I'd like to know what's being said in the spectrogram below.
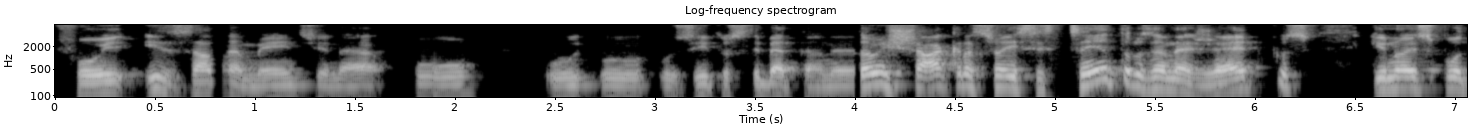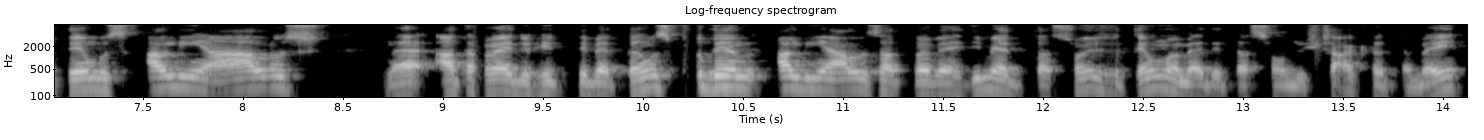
foi exatamente né, o o, o, os ritos tibetanos. Então, os chakras são esses centros energéticos que nós podemos alinhá-los né, através do rito tibetano, podendo alinhá-los através de meditações. Eu tenho uma meditação do chakra também,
